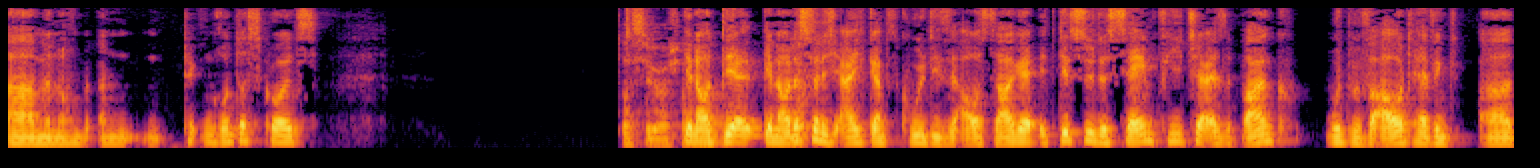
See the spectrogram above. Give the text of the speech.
ähm, wenn du noch einen Ticken runter scrollst, das hier wahrscheinlich. Genau, der, genau, ja. das finde ich eigentlich ganz cool, diese Aussage. It gives you the same feature as a bank would without having uh,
